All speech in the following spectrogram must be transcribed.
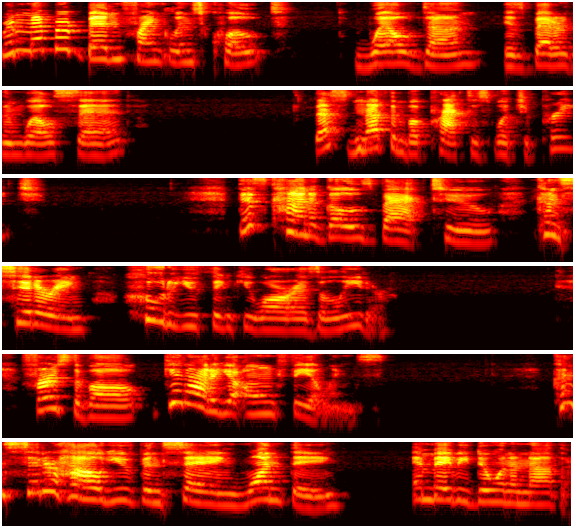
Remember Ben Franklin's quote, well done is better than well said? That's nothing but practice what you preach. This kind of goes back to considering who do you think you are as a leader? First of all, get out of your own feelings. Consider how you've been saying one thing and maybe doing another.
